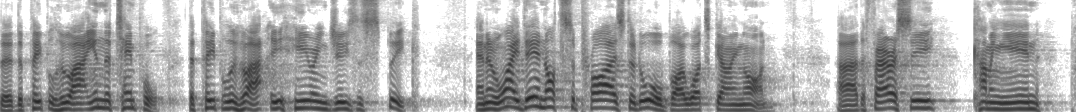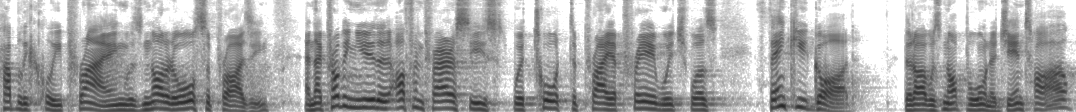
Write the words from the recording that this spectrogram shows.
the, the people who are in the temple, the people who are hearing Jesus speak. And in a way, they're not surprised at all by what's going on. Uh, the Pharisee coming in, publicly praying was not at all surprising. And they probably knew that often Pharisees were taught to pray a prayer which was, Thank you, God, that I was not born a Gentile,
